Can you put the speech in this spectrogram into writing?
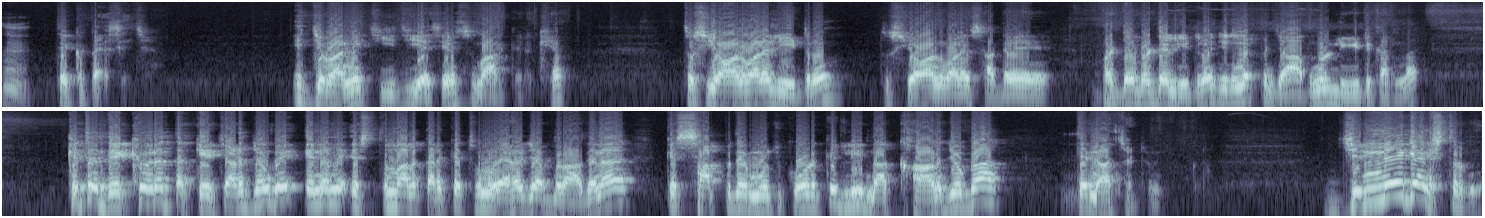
ਤੇ ਇੱਕ ਪੈਸੇ 'ਚ। ਇਹ ਜਵਾਨੀ ਚੀਜ਼ ਹੀ ਨੂੰ ਸੰਭਾਲ ਕੇ ਰੱਖਿਆ। ਤੁਸੀਂ ਆਉਣ ਵਾਲੇ ਲੀਡਰ ਹੋ। ਤੁਸੀਂ ਆਉਣ ਵਾਲੇ ਸਾਡੇ ਵੱਡੇ ਵੱਡੇ ਲੀਡਰ ਹੋ ਜਿਨ੍ਹਾਂ ਨੇ ਪੰਜਾਬ ਨੂੰ ਲੀਡ ਕਰਨਾ। ਕਿਤੇ ਦੇਖਿਓ ਇਹਨਾਂ ਧੱਕੇ ਚੜ ਜਾਓਗੇ। ਇਹਨਾਂ ਨੇ ਇਸਤੇਮਾਲ ਕਰਕੇ ਤੁਹਾਨੂੰ ਇਹੋ ਜਿਹਾ ਬਣਾ ਦੇਣਾ ਕਿ ਸੱਪ ਦੇ ਮੂੰਹ ਚ ਕੋੜ ਕੇ ਲਈ ਨਾ ਖਾਣ ਜੋਗਾ ਤੇ ਨਾ ਛੱਡਣ ਜੋਗਾ। ਜਿੰਨੇ ਗੈਂਗਸਟਰ ਨੇ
